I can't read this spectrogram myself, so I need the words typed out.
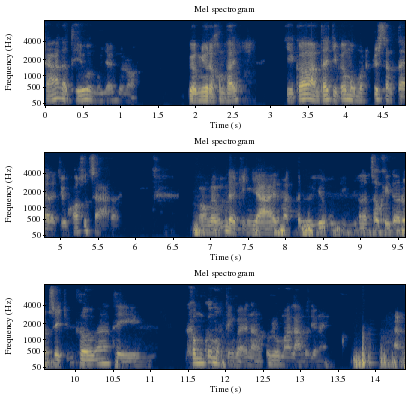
khá là thiếu ở mùa giải vừa rồi. Gần như là không thấy chỉ có anh thấy chỉ có một mình Cristante là chịu khó xuất xa thôi. Còn về vấn đề chuyện dài mà từ dưới lên ờ, sau khi De Rossi chấn thương á, thì không có một tiền vệ nào của Roma làm được điều này. Anh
